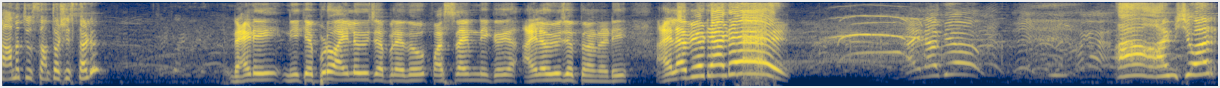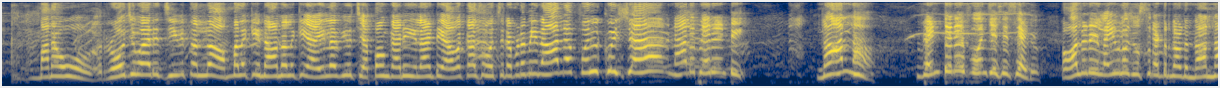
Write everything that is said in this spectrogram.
నాన్న చూసి సంతోషిస్తాడు. డాడీ నీకెప్పుడు ఐ లవ్ యూ చెప్పలేదు. ఫస్ట్ టైం నీకు ఐ లవ్ యూ చెప్తున్నాను daddy. I love you daddy! I love you I'm sure మనం రోజువారీ జీవితంలో అమ్మలకి నాన్నలకి ఐ లవ్ యూ చెప్పాం కానీ ఇలాంటి అవకాశం వచ్చినప్పుడు మీ నాన్న ఫుల్ ఖుషా. నాన్న పేరేంటి? నాన్న. వెంటనే ఫోన్ చేసేసాడు. ఆల్రెడీ లైవ్లో చూస్తున్నట్టున్నాడు నాన్న.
